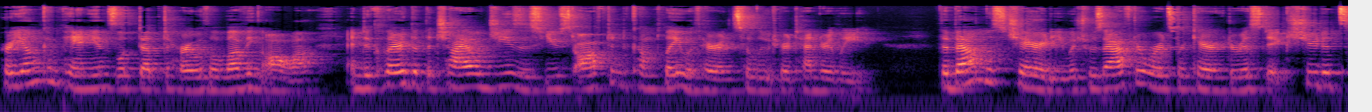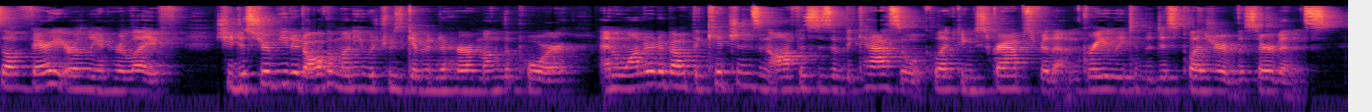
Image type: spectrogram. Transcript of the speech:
Her young companions looked up to her with a loving awe, and declared that the child Jesus used often to come play with her and salute her tenderly. The boundless charity, which was afterwards her characteristic, shewed itself very early in her life. She distributed all the money which was given to her among the poor, and wandered about the kitchens and offices of the castle, collecting scraps for them, greatly to the displeasure of the servants.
